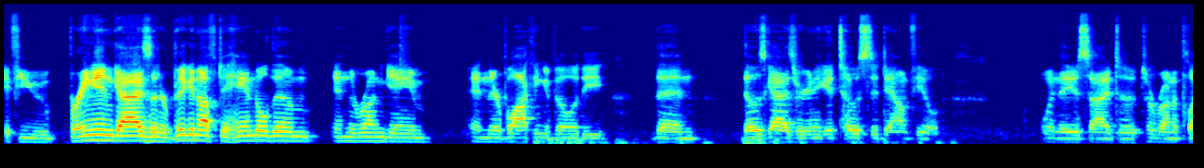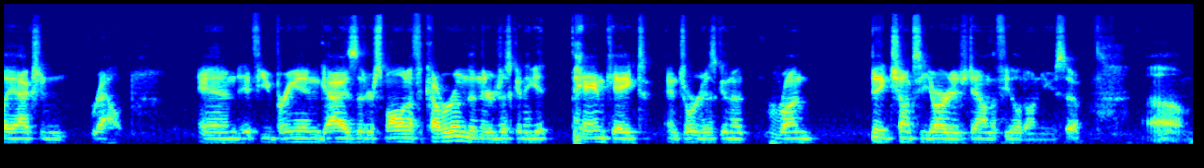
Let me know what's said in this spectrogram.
If you bring in guys that are big enough to handle them in the run game and their blocking ability, then those guys are going to get toasted downfield. when they decide to to run a play action route. And if you bring in guys that are small enough to cover them, then they're just going to get pancaked, and Georgia's going to run big chunks of yardage down the field on you. So, um,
